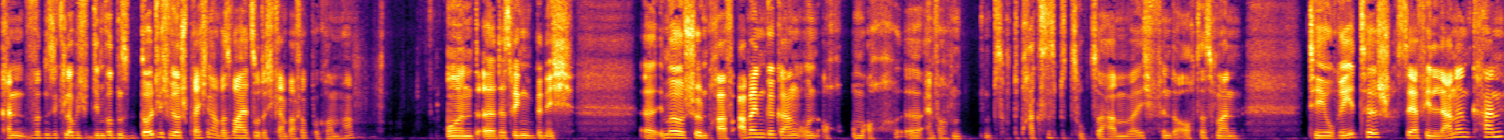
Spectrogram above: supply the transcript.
kann, würden sie, glaube ich, dem würden sie deutlich widersprechen, aber es war halt so, dass ich kein BAföG bekommen habe. Und äh, deswegen bin ich äh, immer schön brav arbeiten gegangen und auch, um auch äh, einfach einen Praxisbezug zu haben, weil ich finde auch, dass man theoretisch sehr viel lernen kann,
